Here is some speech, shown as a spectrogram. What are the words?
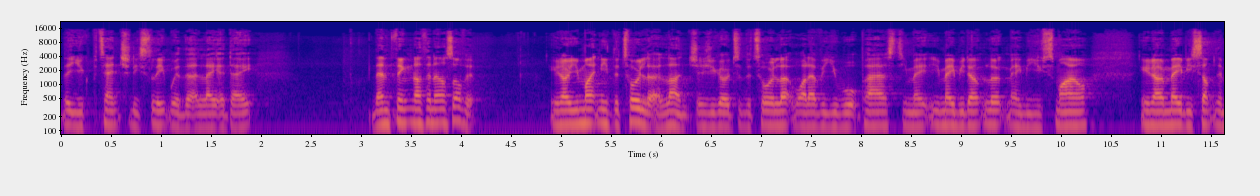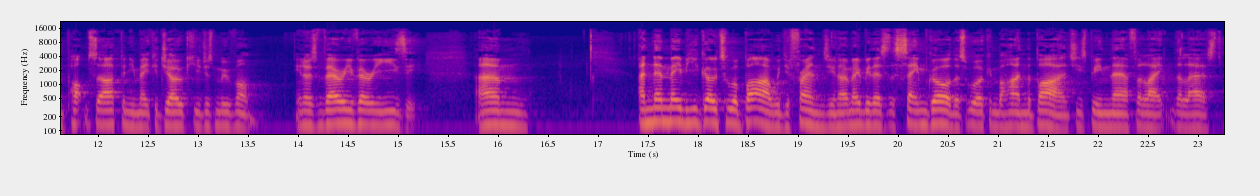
that you could potentially sleep with at a later date. Then think nothing else of it. You know, you might need the toilet at lunch as you go to the toilet, whatever you walk past. You may you maybe don't look, maybe you smile. You know, maybe something pops up and you make a joke, you just move on. You know, it's very, very easy. Um, and then maybe you go to a bar with your friends, you know, maybe there's the same girl that's working behind the bar and she's been there for like the last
